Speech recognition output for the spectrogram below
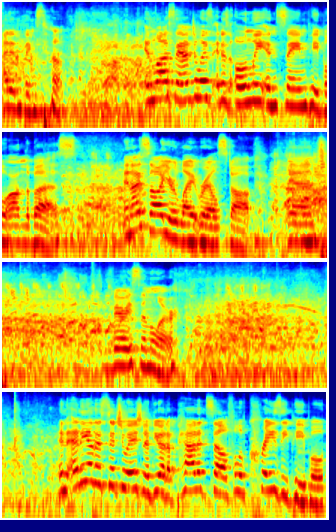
I didn't think so. In Los Angeles, it is only insane people on the bus. And I saw your light rail stop. And very similar. In any other situation, if you had a padded cell full of crazy people,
